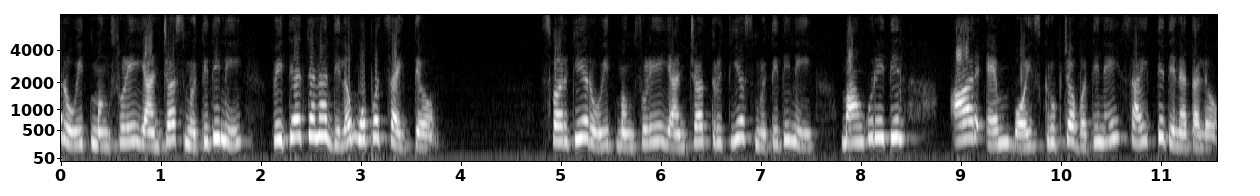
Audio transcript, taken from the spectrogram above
रोहित मंगसुळे यांच्या स्मृतिदिनी विद्यार्थ्यांना दिलं मोफत साहित्य. स्वर्गीय रोहित मंगसुळे यांच्या तृतीय स्मृतिदिनी मांगूर येथील आर एम बॉईज ग्रुपच्या वतीने साहित्य देण्यात आलं.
